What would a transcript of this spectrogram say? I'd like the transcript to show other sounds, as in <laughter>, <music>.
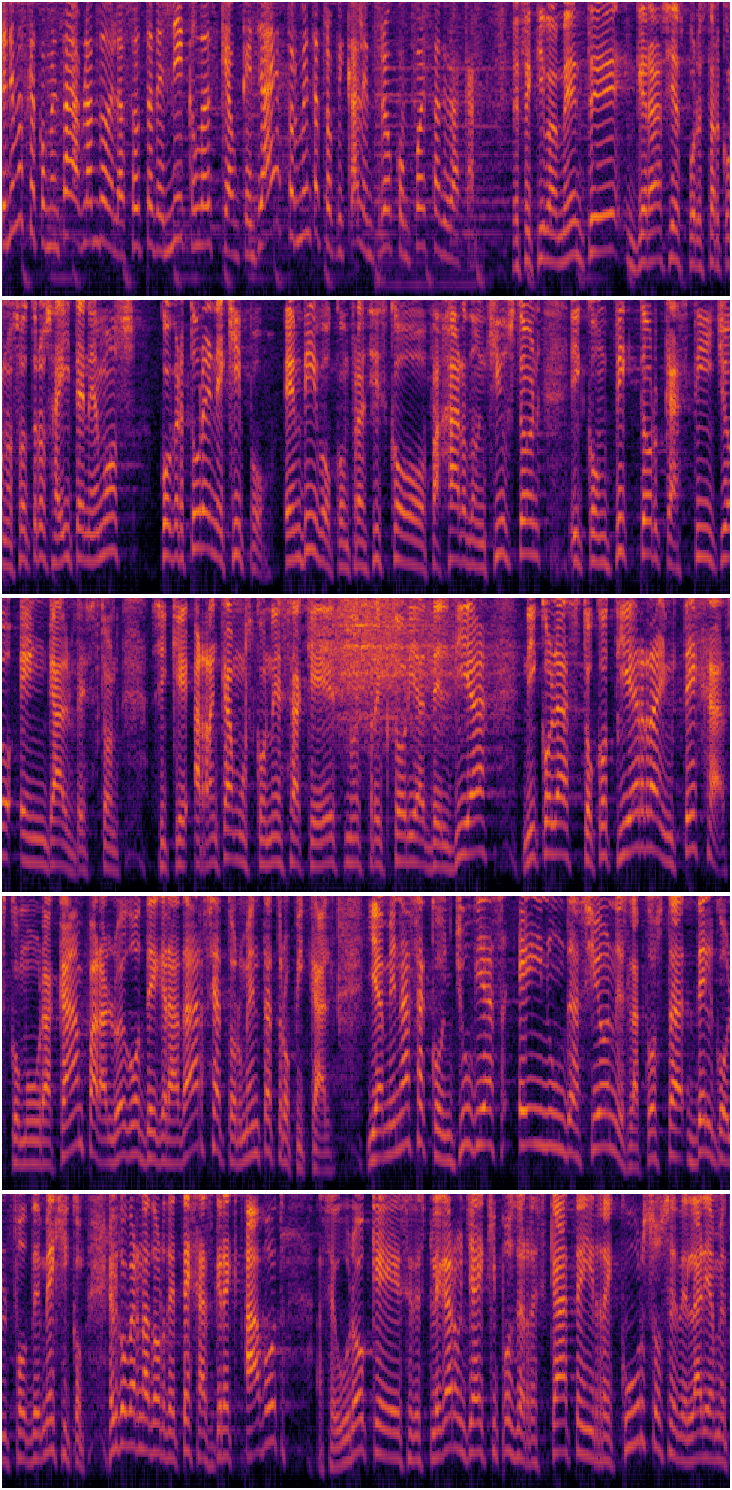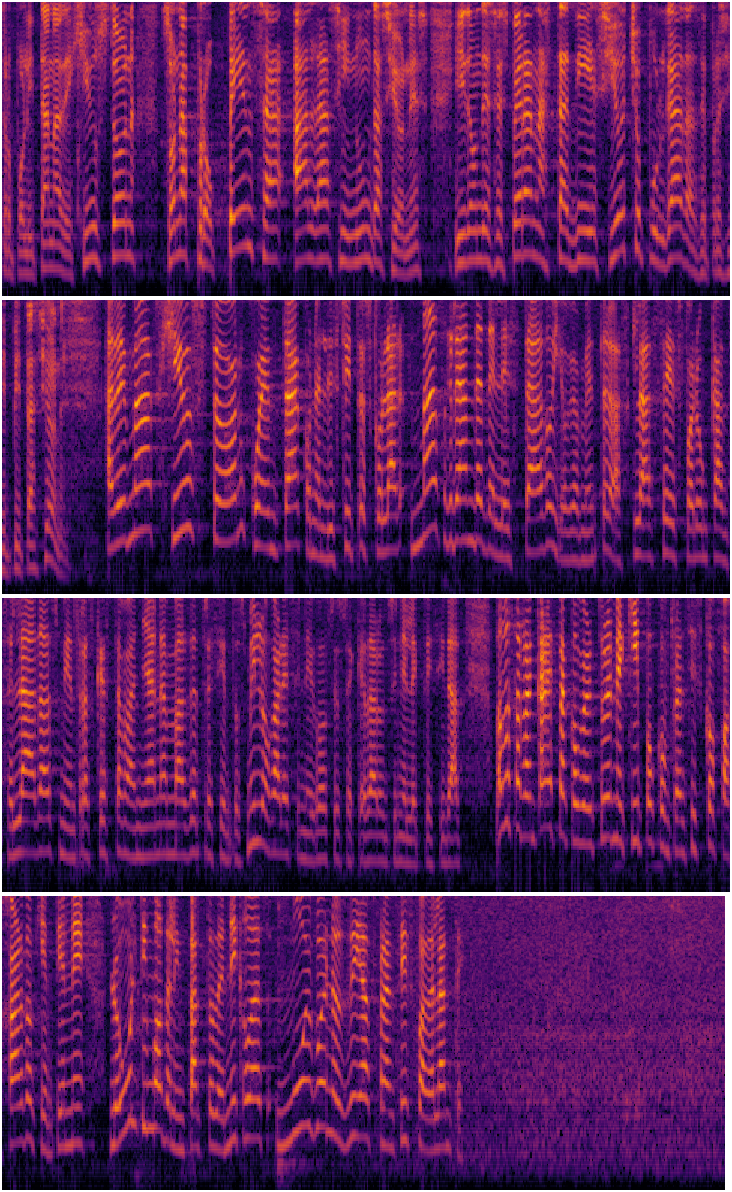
tenemos que comenzar hablando de la sota de Nicholas, que aunque ya es tormenta tropical, entró con fuerza de huracán. Efectivamente, gracias por estar con nosotros. Ahí tenemos Cobertura en equipo, en vivo con Francisco Fajardo en Houston y con Víctor Castillo en Galveston. Así que arrancamos con esa que es nuestra historia del día. Nicolás tocó tierra en Texas como huracán para luego degradarse a tormenta tropical y amenaza con lluvias e inundaciones la costa del Golfo de México. El gobernador de Texas, Greg Abbott, aseguró que se desplegaron ya equipos de rescate y recursos en el área metropolitana de Houston, zona propensa a las inundaciones y donde se esperan hasta 18 pulgadas de precipitaciones. Además, Houston cuenta con el distrito escolar más grande del estado y obviamente las clases fueron canceladas, mientras que esta mañana más de 300 mil hogares y negocios se quedaron sin electricidad. Vamos a arrancar esta cobertura en equipo con Francisco Fajardo, quien tiene lo último del impacto de Nicolás. Muy buenos días, Francisco. Adelante.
